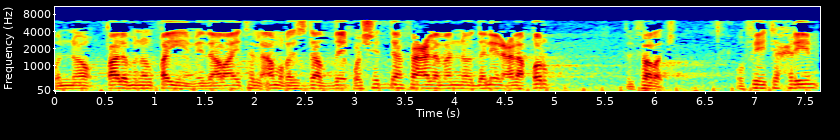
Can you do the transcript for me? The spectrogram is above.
وأنه قال ابن القيم إذا رأيت الأمر يزداد ضيق وشدة فاعلم أنه دليل على قرب الفرج. وفيه تحريم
